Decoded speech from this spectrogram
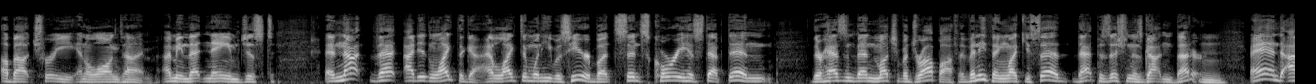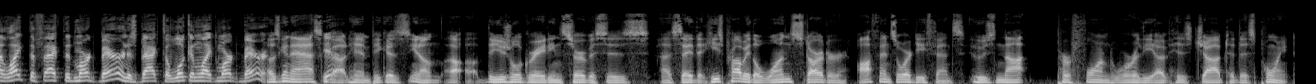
about Tree in a long time. I mean, that name just, and not that I didn't like the guy. I liked him when he was here, but since Cory has stepped in, there hasn't been much of a drop off. If anything, like you said, that position has gotten better. And I like the fact that Mark Barron is back to looking like Mark Barron. I was going to ask Yeah. about him because you know uh, the usual grading services uh, say that he's probably the one starter, offense or defense, who's not performed worthy of his job to this point.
